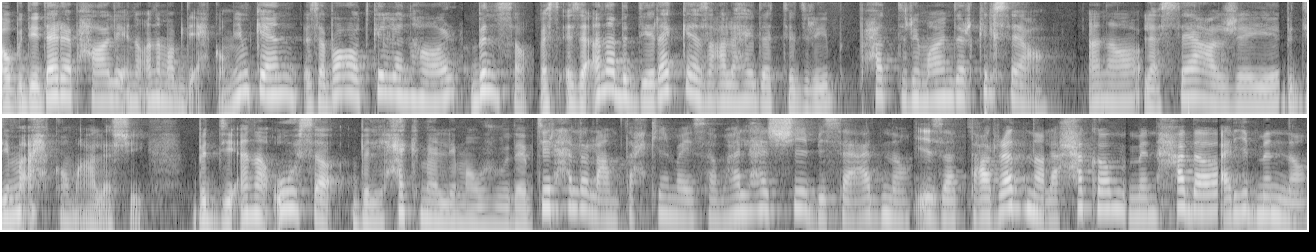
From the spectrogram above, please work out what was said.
أو بدي درب حالي إنه أنا ما بدي أحكم. يمكن إذا بقعد كل نهار بنسى بس إذا أنا بدي ركز على هذا التدريب بحط ريمايندر كل ساعة. أنا للساعة الجاية بدي ما أحكم على شيء بدي أنا أوثق بالحكمة اللي موجودة. كثير حلو اللي عم تحكيه ميسم. هل هالشي بيساعدنا إذا تعرضنا لحكم من حدا قريب منا؟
